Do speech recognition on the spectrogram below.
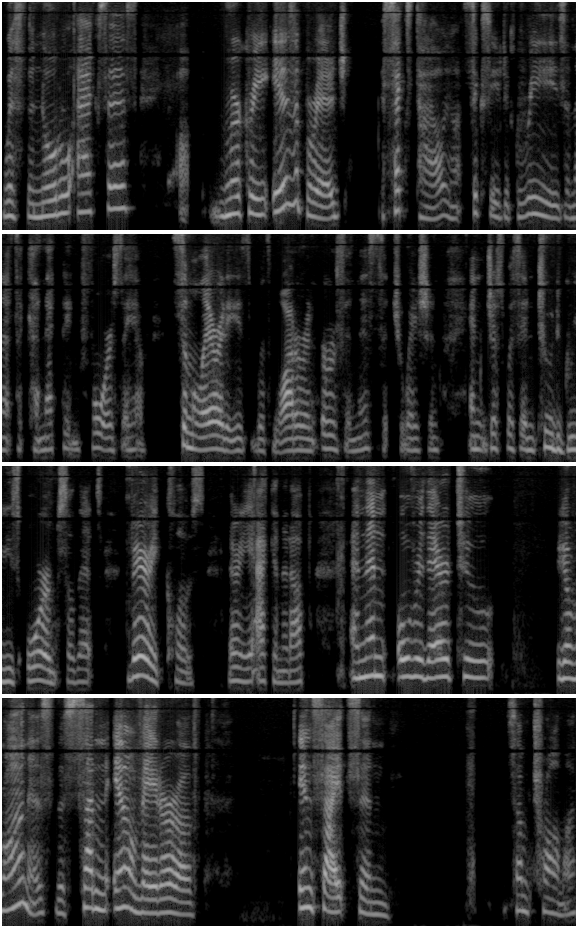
with the nodal axis, uh, Mercury is a bridge, sextile, you know, at 60 degrees, and that's a connecting force. They have similarities with water and earth in this situation and just within two degrees orb. So that's very close. They're yakking it up. And then over there to Uranus, the sudden innovator of insights and some trauma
